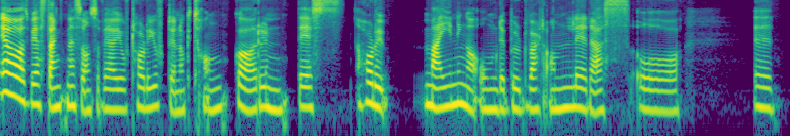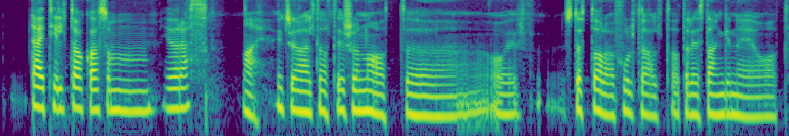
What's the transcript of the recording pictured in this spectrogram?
Ja, at vi har stengt ned sånn som vi har gjort. Har du gjort deg noen tanker rundt det? Har du meninger om det burde vært annerledes, og eh, de tiltakene som gjøres? Nei, ikke i det hele tatt. Jeg skjønner at uh, Og jeg støtter det fullt og helt, at det stenger ned, og at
